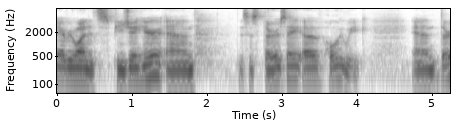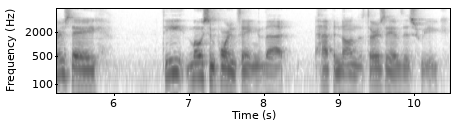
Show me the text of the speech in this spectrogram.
Hey everyone, it's PJ here, and this is Thursday of Holy Week. And Thursday, the most important thing that happened on the Thursday of this week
